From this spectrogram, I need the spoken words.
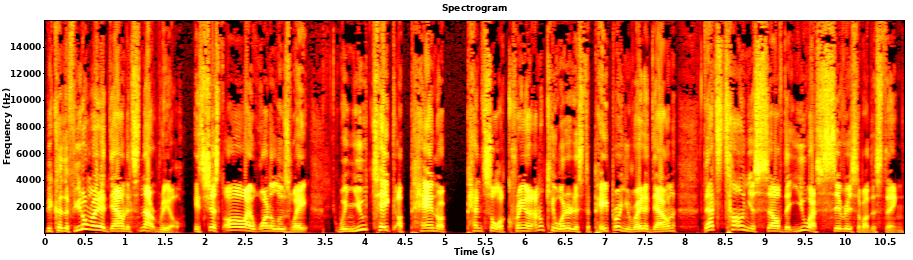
Because if you don't write it down, it's not real. It's just, oh, I want to lose weight. When you take a pen or pencil or crayon, I don't care what it is, to paper and you write it down, that's telling yourself that you are serious about this thing.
